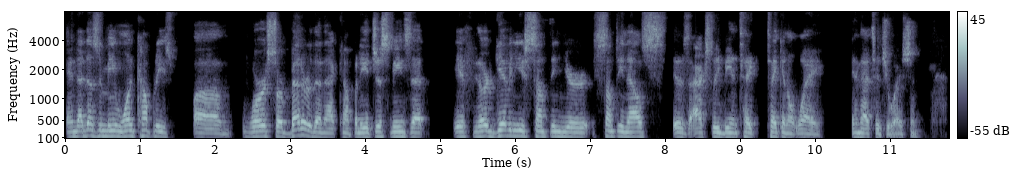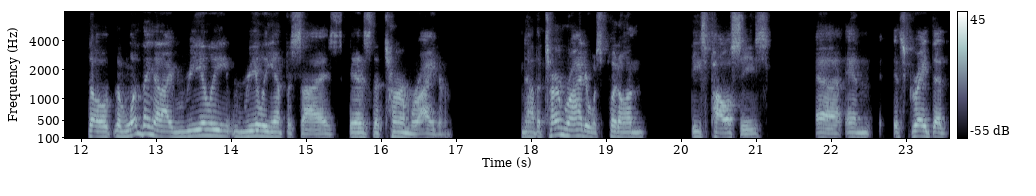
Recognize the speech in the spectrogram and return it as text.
and that doesn't mean one company's uh, worse or better than that company. It just means that if they're giving you something, you're something else is actually being take, taken away in that situation. So the one thing that I really, really emphasize is the term rider. Now, the term rider was put on these policies, uh, and it's great that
